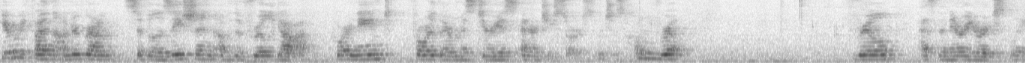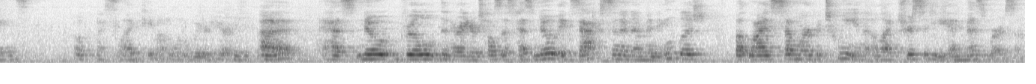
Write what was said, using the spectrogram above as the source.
Here we find the underground civilization of the Vril Ya, who are named for their mysterious energy source, which is called Vril. Vril, as the narrator explains, oh, my slide came out a little weird here, uh, has no, Vril, the narrator tells us, has no exact synonym in English, but lies somewhere between electricity and mesmerism.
